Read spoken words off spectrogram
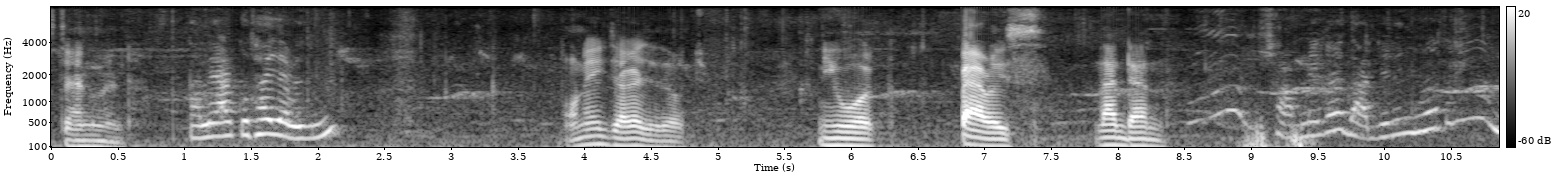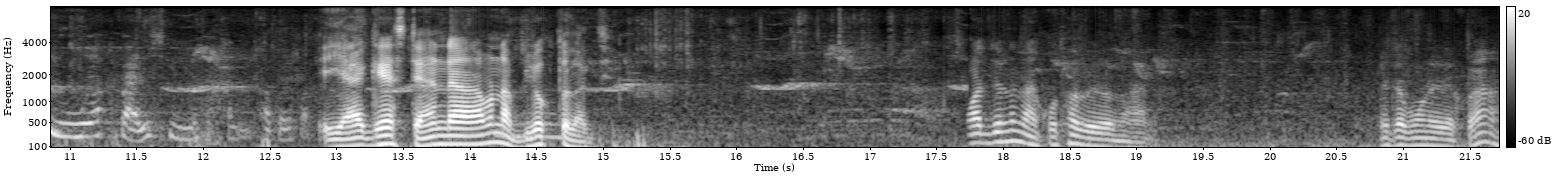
স্ট্যান্ডমেন্ট তাহলে আর কোথায় যাবে তুমি? অনেক জায়গায় যেতে হচ্ছে নিউ ইয়র্ক প্যারিস লন্ডন সামনে গেলে দার্জিলিং ঘোরাতে New York Paris New York খালি ঠাপের কথা এই এক গ্যাস স্ট্যান্ড আর আমার না বিরক্ত লাগছে। আমার জন্য না কোথাও বেরোনো হয় এটা মনে রেখো হ্যাঁ?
